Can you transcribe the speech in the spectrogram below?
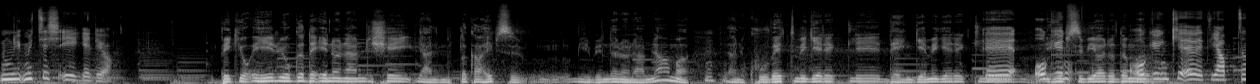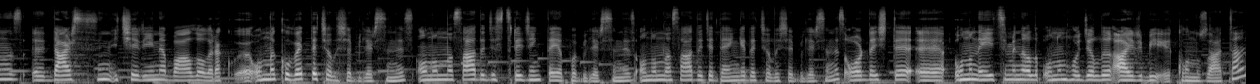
mü- müthiş iyi geliyor. Peki o air yogada en önemli şey yani mutlaka hepsi birbirinden önemli ama yani kuvvet mi gerekli, denge mi gerekli? Ee, o gün- hepsi bir arada mı? O günkü evet yaptığınız e, dersin içeriğine bağlı olarak e, onunla kuvvetle çalışabilirsiniz. Onunla sadece stretching de yapabilirsiniz. Onunla sadece denge de çalışabilirsiniz. Orada işte e, onun eğitimini alıp onun hocalığı ayrı bir konu zaten.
